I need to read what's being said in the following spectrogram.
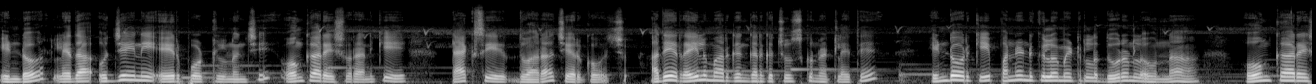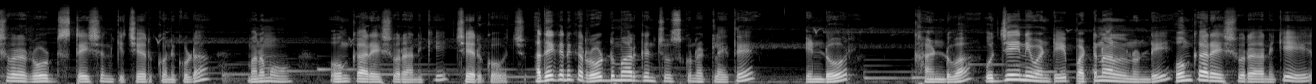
ఇండోర్ లేదా ఉజ్జయిని ఎయిర్పోర్ట్ల నుంచి ఓంకారేశ్వరానికి ట్యాక్సీ ద్వారా చేరుకోవచ్చు. అదే రైలు మార్గం కనుక చూసుకున్నట్లయితే ఇండోర్కి పన్నెండు కిలోమీటర్ల దూరంలో ఉన్న ఓంకారేశ్వర రోడ్ స్టేషన్కి చేరుకొని కూడా మనము ఓంకారేశ్వరానికి చేరుకోవచ్చు. అదే కనుక రోడ్డు మార్గం చూసుకున్నట్లయితే ఇండోర్ ఖండ్వా ఉజ్జయిని వంటి పట్టణాల నుండి ఓంకారేశ్వరానికి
